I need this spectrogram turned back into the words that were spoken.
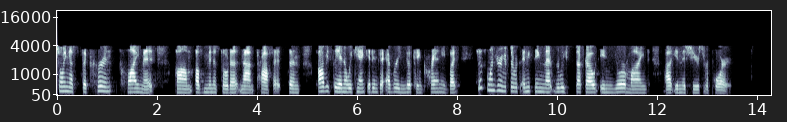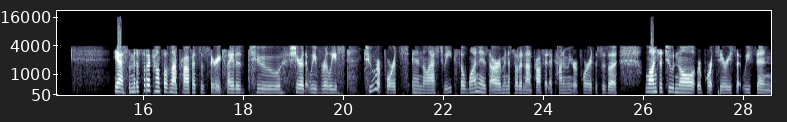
showing us the current climate um, of Minnesota nonprofits. And obviously, I know we can't get into every nook and cranny, but just wondering if there was anything that really stuck out in your mind uh, in this year's report. Yes, the Minnesota Council of Nonprofits is very excited to share that we've released two reports in the last week. So, one is our Minnesota Nonprofit Economy Report. This is a longitudinal report series that we've been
